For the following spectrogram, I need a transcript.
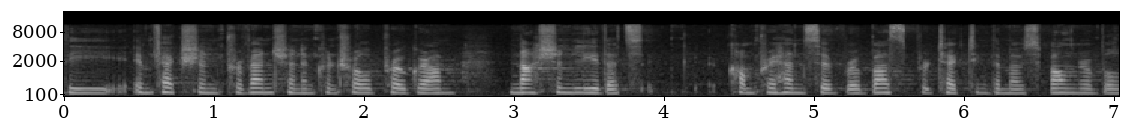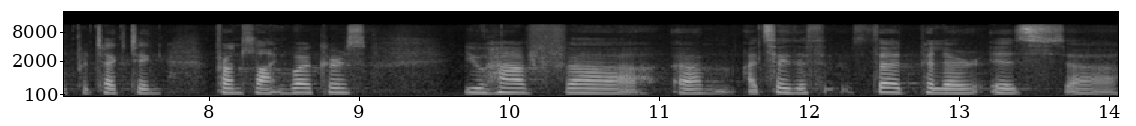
the infection prevention and control program nationally that's comprehensive, robust, protecting the most vulnerable, protecting frontline workers. You have, uh, um, I'd say the th third pillar is, uh,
